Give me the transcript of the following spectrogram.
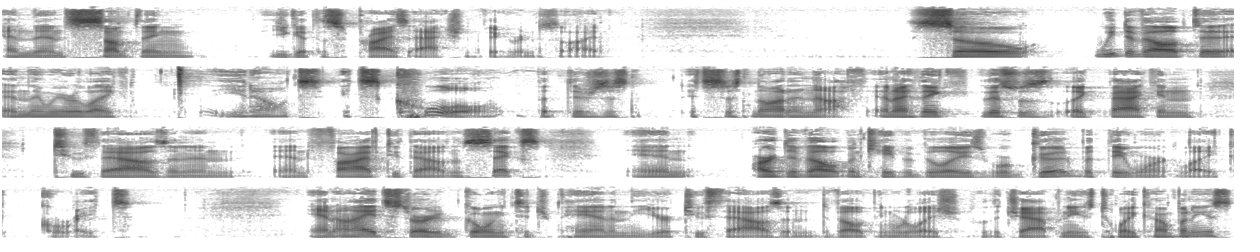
And then something, you get the surprise action figure inside. So we developed it, and then we were like, you know, it's it's cool, but there's just it's just not enough. And I think this was like back in 2005, 2006, and our development capabilities were good, but they weren't like great. And I had started going to Japan in the year 2000, developing relationships with the Japanese toy companies.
